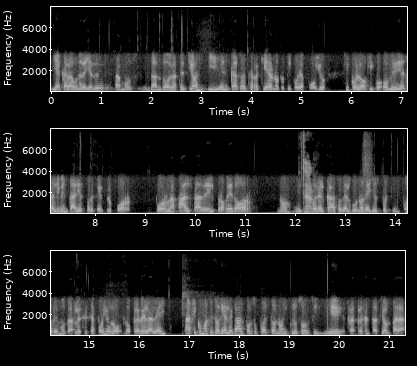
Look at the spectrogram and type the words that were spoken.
y a cada una de ellas les estamos dando la atención y en caso de que requieran otro tipo de apoyo psicológico o medidas alimentarias, por ejemplo, por por la falta del proveedor, ¿no? Y si fuera el caso de alguno de ellos, pues podemos darles ese apoyo, lo, lo prevé la ley, así como asesoría legal, por supuesto, ¿no? Incluso si, eh, representación para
